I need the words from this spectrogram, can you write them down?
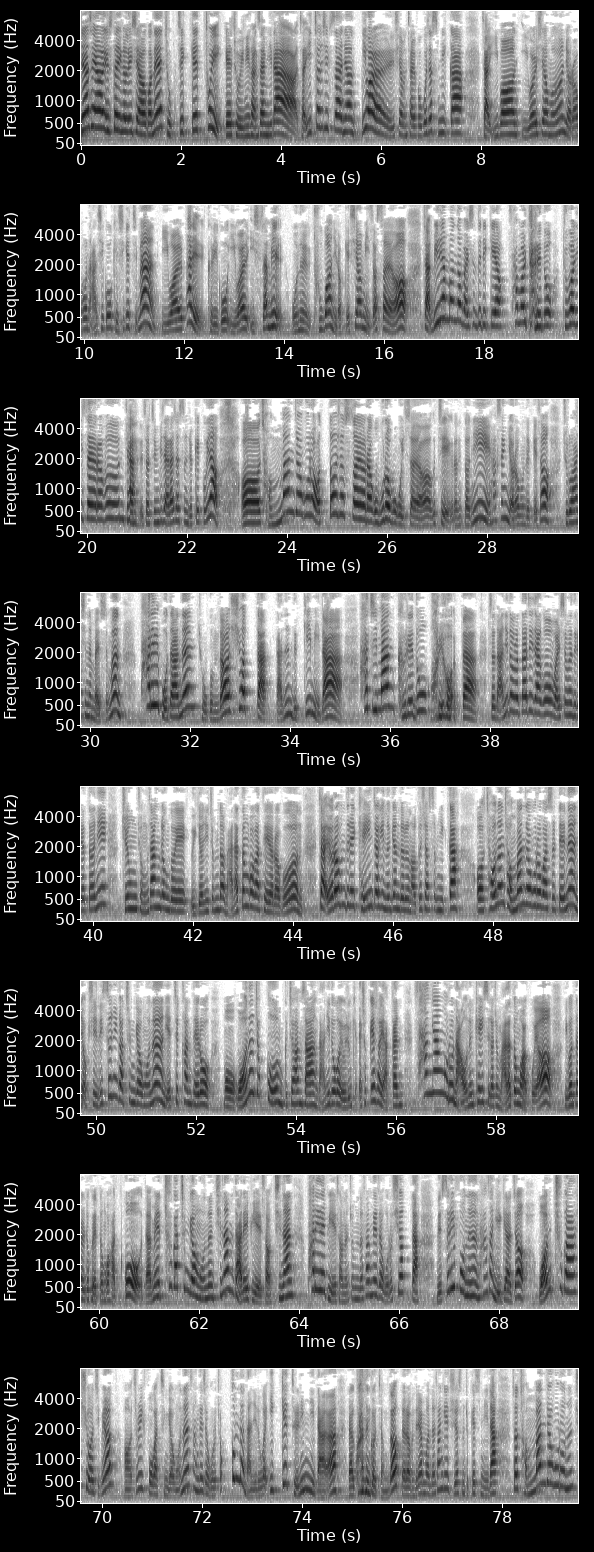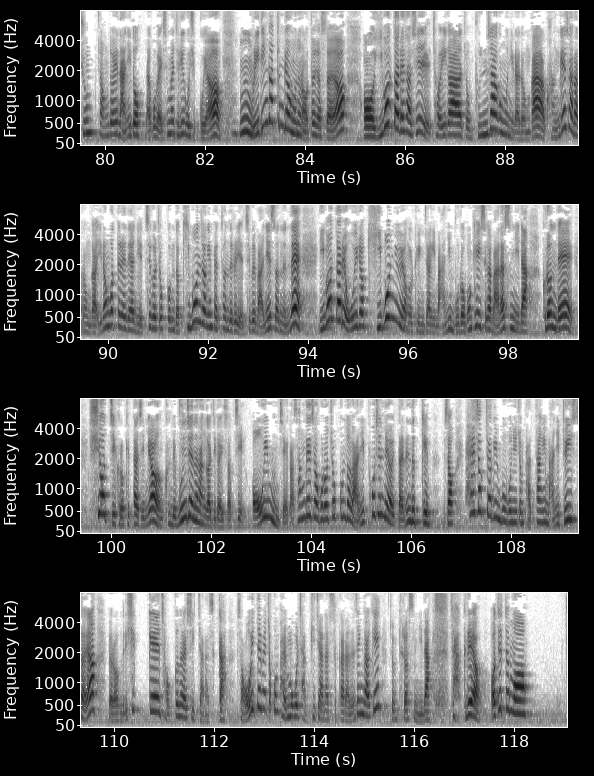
안녕하세요. 유스터 잉글리시 학원의 족집게 토익의 조인희 강사입니다. 자, 2014년 2월 시험 잘 보고 오셨습니까? 자, 이번 2월 시험은 여러분 아시고 계시겠지만 2월 8일 그리고 2월 23일 오늘 두 번 이렇게 시험이 있었어요. 자, 미리 한 번 더 말씀드릴게요. 3월 달에도 두 번 있어요, 여러분. 자, 그래서 준비 잘 하셨으면 좋겠고요. 어, 전반적으로 어떠셨어요? 라고 물어보고 있어요. 그치? 그랬더니 학생 여러분들께서 주로 하시 는 말씀은 8일보다는 조금 더 쉬웠다라는 느낌이다. 하지만 그래도 어려웠다. 그래서 난이도로 따지자고 말씀을 드렸더니 중, 중상 정도의 의견이 좀 더 많았던 것 같아요, 여러분. 자, 여러분들의 개인적인 의견들은 어떠셨습니까? 어, 저는 전반적으로 봤을 때는 역시 리스닝 같은 경우는 예측한 대로 뭐 원은 조금 그쵸 항상 난이도가 요즘 계속해서 약간 상향으로 나오는 케이스가 좀 많았던 것 같고요. 이번 달도 그랬던 것 같고 그다음에 투 같은 경우는 지난 달에 비해서 지난 8일에 비해서는 좀 더 상대적으로 쉬웠다. 근데 3, 4는 항상 얘기하죠. 원, 투가 쉬워지면 어, 3, 4 같은 경우는 상대적으로 조금 더 난이도가 있게 들립니다. 라고 하는 것 정도 여러분들이 한 번 더 상기해 주셨으면 좋겠습니다. 그래서 전반적으로는 중 정도의 난이도라고 말씀을 드리고 싶고요. 음, 리딩 같은 경우는 어떠셨어요? 어, 이번 달에 사실 저희가 좀 분사구문이라던가 관계사라던가 이런 것들에 대한 예측을 조금 더 기본적인 패턴들을 예측을 많이 했었는데 이번 달에 오히려 기본 유형을 굉장히 많이 물어본 케이스가 많았습니다. 그런데 쉬웠지 그렇게 따지면 근데 문제는 한 가지가 있었지. 어휘 문제가 상대적으로 조금 더 많이 포진되어 있다는 느낌. 그래서 해석적인 부분이 좀 바탕이 많이 돼 있어야 여러분들이 쉽게 접근을 할 수 있지 않았을까. 그래서 어휘 때문에 조금 발목을 잡히지 않았을까라는 생각이 좀 들었습니다. 자 그래요. 어쨌든 뭐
